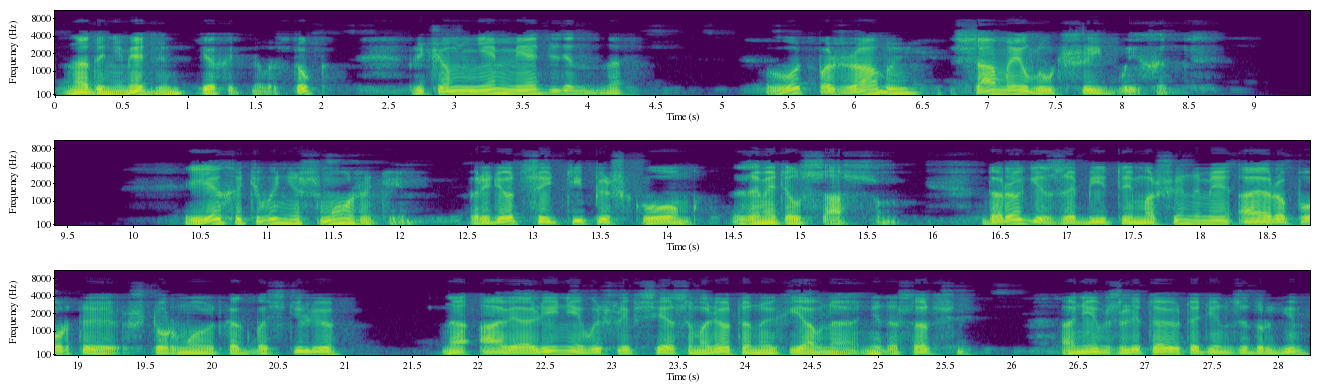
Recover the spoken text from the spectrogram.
Надо немедленно ехать на восток, причем немедленно. Вот, пожалуй, самый лучший выход. Ехать вы не сможете, придется идти пешком, заметил Сассун. Дороги забиты машинами, аэропорты штурмуют, как Бастилию, на авиалинии вышли все самолеты, но их явно недостаточно. Они взлетают один за другим,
